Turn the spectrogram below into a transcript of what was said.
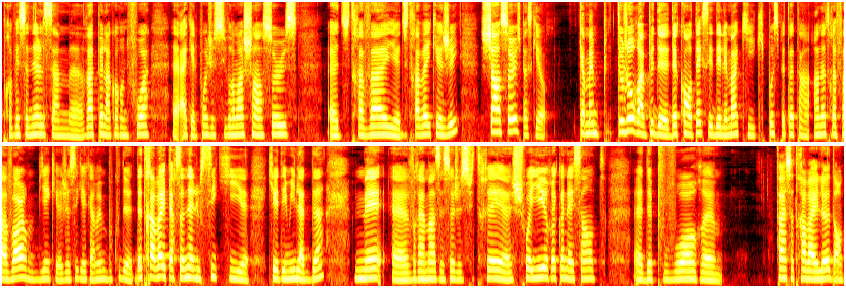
professionnel, ça me rappelle encore une fois à quel point je suis vraiment chanceuse du travail, du travail que j'ai. Chanceuse parce que quand même toujours un peu de, contexte et d'éléments qui, poussent peut-être en, notre faveur, bien que je sais qu'il y a quand même beaucoup de, travail personnel aussi qui, euh, qui a été mis là-dedans. Mais euh, vraiment, c'est ça, je suis très euh, choyée, reconnaissante de pouvoir faire ce travail-là. Donc,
